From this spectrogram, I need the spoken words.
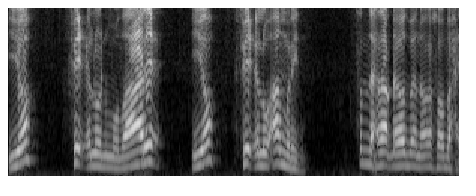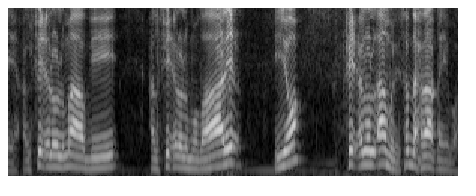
يو فعل مضارع يو فعل أمر صدح ذا قيبوض بأنه قصوا بحية الفعل الماضي الفعل المضارع يو فعل الأمر صدح ذا قيبوض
